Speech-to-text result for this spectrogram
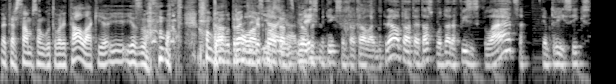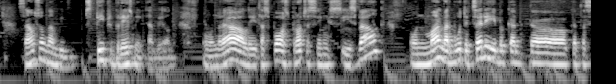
bet ar Samsungu tu vari tālāk ie, iezūmot un dabūt redzīgas kvalitātes bildes. Desmitīgs un tā tālāk, bet realitātē tas, ko dara fiziski lēca, tiem 3X, Samsungam bija stipri briesmīgi tā bilde. Un reāli tas postprocessings izvelk, un man varbūt ir cerība, ka, uh, ka tas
